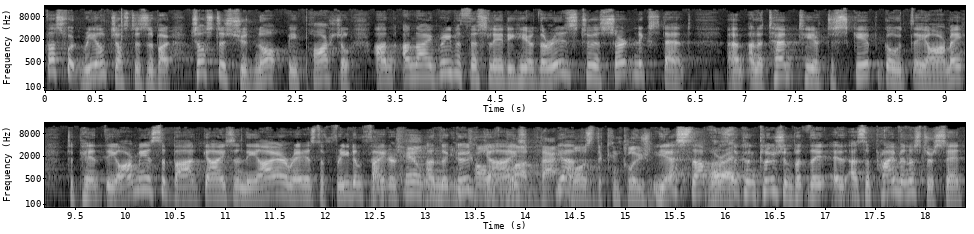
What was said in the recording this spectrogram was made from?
That's what real justice is about. Justice should not be partial. And, and I agree with this lady here. There is, to a certain extent, um, an attempt here to scapegoat the army, to paint the army as the bad guys and the IRA as the freedom fighters and the in good cold guys. Blood. That Yeah. was the conclusion. Yes, that All was right. the conclusion. But the, as the Prime Minister said,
